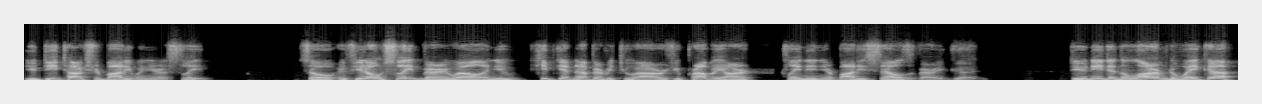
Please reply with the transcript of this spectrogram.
you detox your body when you're asleep. So if you don't sleep very well and you keep getting up every 2 hours, you probably aren't cleaning your body cells very good. Do you need an alarm to wake up?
